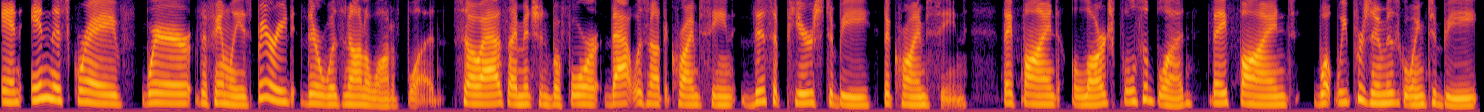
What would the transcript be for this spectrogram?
And in this grave where the family is buried, there was not a lot of blood. So, as I mentioned before, that was not the crime scene. This appears to be the crime scene. They find large pools of blood. They find what we presume is going to be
